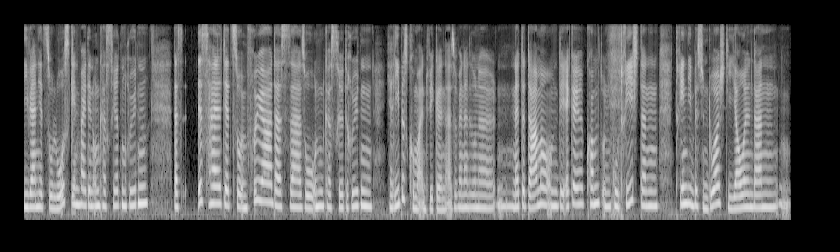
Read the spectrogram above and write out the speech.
Die werden jetzt so losgehen bei den unkastrierten Rüden. Das ist halt jetzt so im Frühjahr, dass da so unkastrierte Rüden ja Liebeskummer entwickeln. Also wenn da so eine nette Dame um die Ecke kommt und gut riecht, dann drehen die ein bisschen durch, die jaulen dann,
